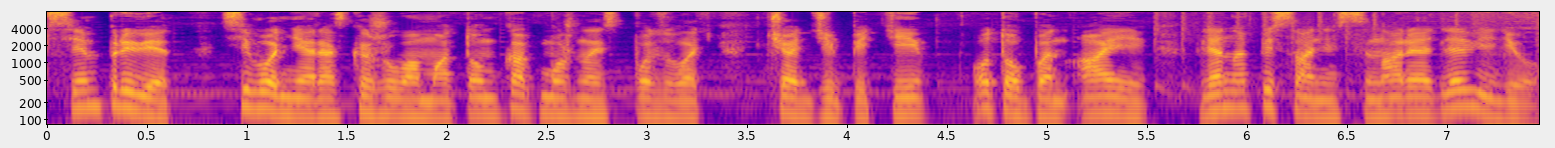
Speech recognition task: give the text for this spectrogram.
Всем привет! Сегодня я расскажу вам о том, как можно использовать чат GPT от OpenAI для написания сценария для видео.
